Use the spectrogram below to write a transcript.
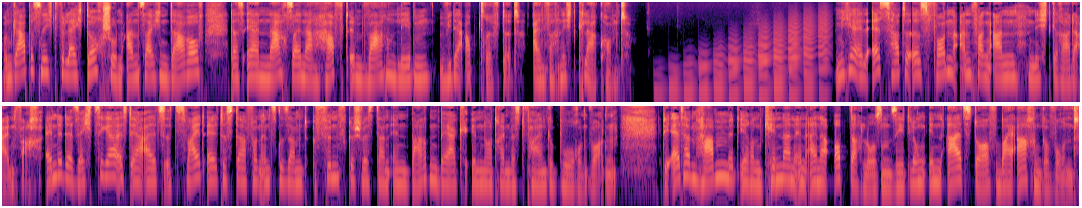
Und gab es nicht vielleicht doch schon Anzeichen darauf, dass er nach seiner Haft im wahren Leben wieder abdriftet, einfach nicht klarkommt? Michael S. hatte es von Anfang an nicht gerade einfach. Ende der 60er ist er als zweitältester von insgesamt fünf Geschwistern in Bardenberg in Nordrhein-Westfalen geboren worden. Die Eltern haben mit ihren Kindern in einer Obdachlosensiedlung in Alsdorf bei Aachen gewohnt.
